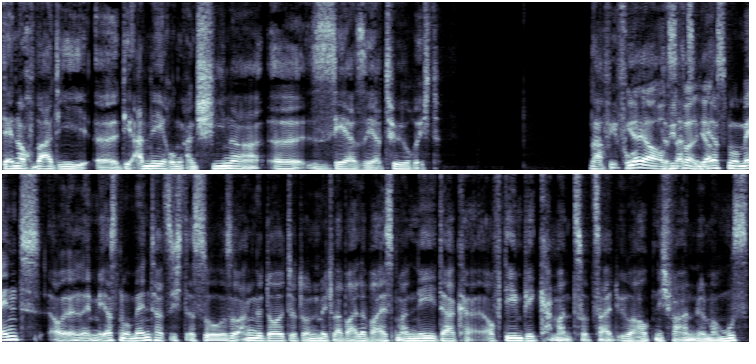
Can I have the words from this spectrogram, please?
Dennoch war die, äh, die Annäherung an China äh, sehr, sehr töricht. Nach wie vor. Ja, ja, auf das jeden Fall, im ja. ersten Moment, äh, im ersten Moment hat sich das so, so angedeutet und mittlerweile weiß man, nee, da auf dem Weg kann man zurzeit überhaupt nicht verhandeln. Man muss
